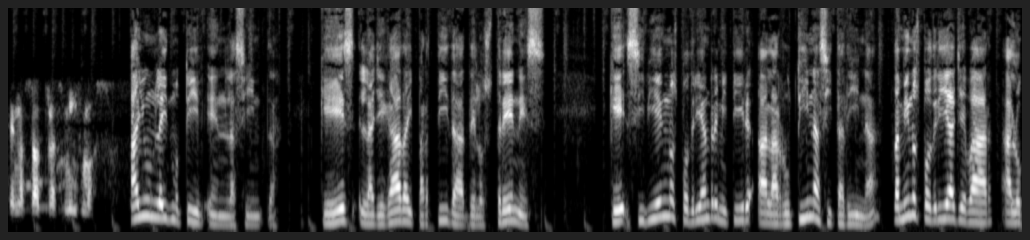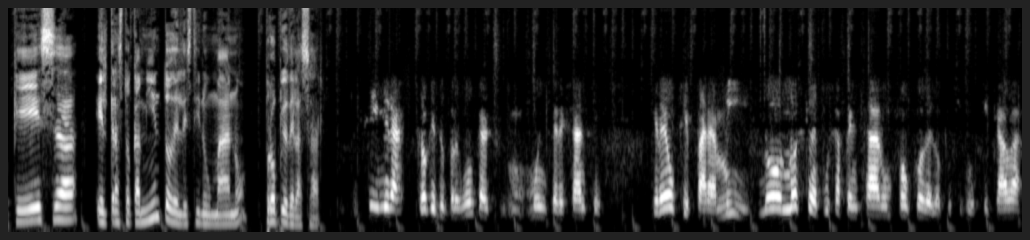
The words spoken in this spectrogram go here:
de nosotros mismos. Hay un leitmotiv en la cinta, que es la llegada y partida de los trenes que si bien nos podrían remitir a la rutina citadina, también nos podría llevar a lo que es uh, el trastocamiento del destino humano propio del azar. Sí, mira, creo que tu pregunta es muy interesante. Creo que para mí, no, no es que me puse a pensar un poco de lo que significaba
